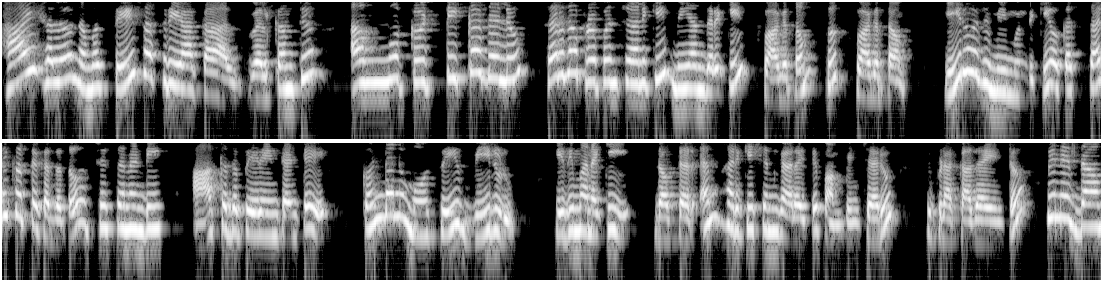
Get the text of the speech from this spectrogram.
హాయ్ హలో నమస్తే సశ్రీయాకాల్. వెల్కమ్ టు అమ్మ కుట్టి కథలు. సరదా ప్రపంచానికి మీ అందరికి స్వాగతం సుస్వాగతం. ఈ రోజు మీ ముందుకి ఒక సరికొత్త కథతో వచ్చేసానండి. ఆ కథ పేరేంటంటే కొండను మోసే వీరుడు. ఇది మనకి డాక్టర్ ఎం. హరికిషన్ గారైతే పంపించారు. ఇప్పుడు ఆ కథ ఏంటో వినేద్దాం.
